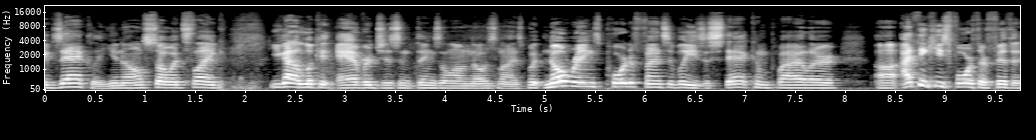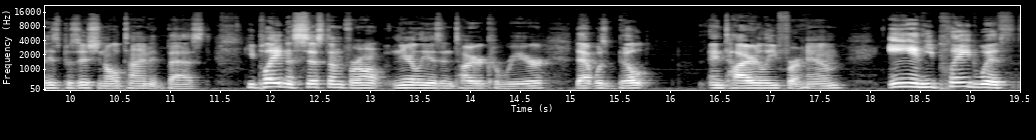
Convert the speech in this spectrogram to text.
Exactly, you know. So it's like you got to look at averages and things along those lines. But no rings, poor defensively. He's a stat compiler. Uh, I think he's fourth or fifth at his position all time at best. He played in a system for nearly his entire career that was built entirely for him, and he played with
